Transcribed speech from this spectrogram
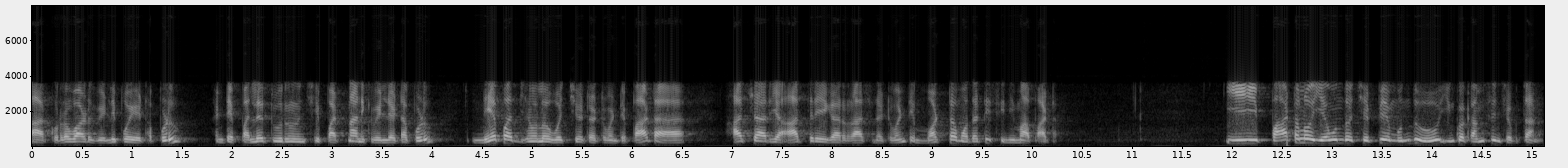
ఆ కుర్రవాడు వెళ్ళిపోయేటప్పుడు అంటే పల్లెటూరు నుంచి పట్టణానికి వెళ్ళేటప్పుడు నేపథ్యంలో వచ్చేటటువంటి పాట ఆచార్య ఆత్రేయ గారు రాసినటువంటి మొట్టమొదటి సినిమా పాట. ఈ పాటలో ఏముందో చెప్పే ముందు ఇంకొక అంశం చెబుతాను.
